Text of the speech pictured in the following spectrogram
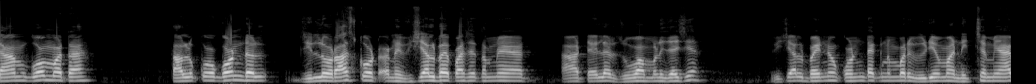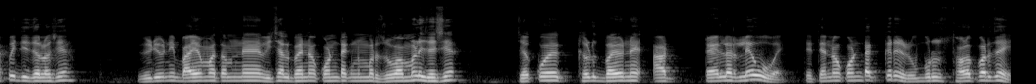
ગામ ગોમાટા, તાલુકો ગોંડલ, જિલ્લો રાજકોટ અને વિશાલભાઈ પાસે તમને આ ટેલર જોવા મળી જાય છે. વિશાલભાઈનો કોન્ટેક્ટ નંબર વિડીયોમાં નીચે મેં આપી દીધેલો છે. વિડીયોની બાયોમાં તમને વિશાલભાઈનો કોન્ટેક્ટ નંબર જોવા મળી જશે. જે કોઈ ખેડૂત ભાઈઓને આ ટેલર લેવું હોય તે તેનો કોન્ટેક્ટ કરી રૂબરૂ સ્થળ પર જઈ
